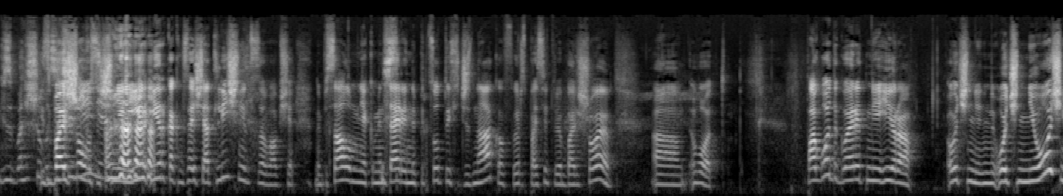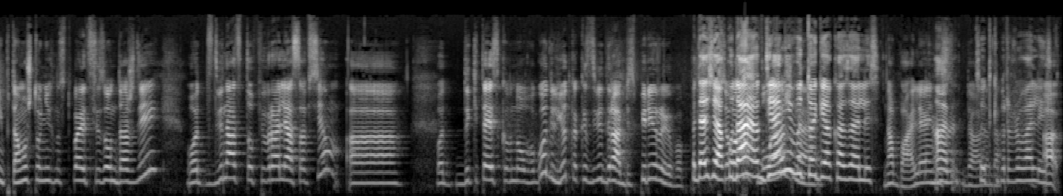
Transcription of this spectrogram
Из большого, Из большого сочинения. Ир, Ир, как настоящая отличница вообще, написала мне комментарий на 500 тысяч знаков. Ир, спасибо тебе большое. А, вот. Погода, говорит мне Ира, очень, очень не очень, потому что у них наступает сезон дождей. Вот с 12 февраля совсем а, вот до китайского Нового года льет как из ведра, без перерывов. Подожди, а куда, где они в итоге оказались? На Бали они. А, да, все-таки да, да. прорвались. А,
